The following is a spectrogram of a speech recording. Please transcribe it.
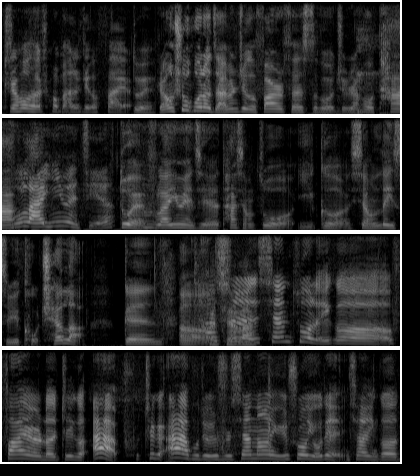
之后他创办了这个 Fire。对。然后说回了咱们这个 Fire Festival，就然后他福来音乐节，对，嗯弗莱音乐节，他想做一个像类似于 Coachella 跟他呃他是先做了一个 Fire 的这个 app，这个 app 就是相当于说有点像一个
